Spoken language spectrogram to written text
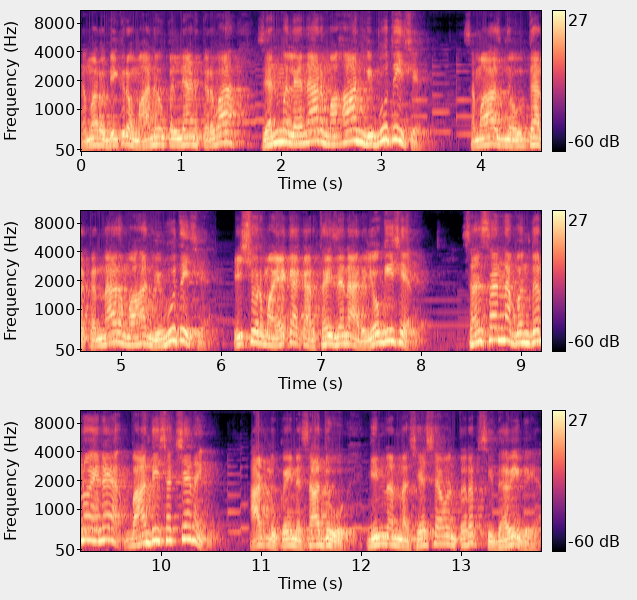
તમારો દીકરો માનવ કલ્યાણ કરવા જન્મ લેનાર મહાન વિભૂતિ છે. સમાજનો ઉદ્ધાર કરનાર મહાન વિભૂતિ છે. ઈશ્વરમાં એકાકાર થઈ જનાર યોગી છે. સંસારના બંધનો એને બાંધી શકશે નહીં. આટલું કહીને સાધુ ગિરનારના શેષાવન તરફ સીધાવી ગયા.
